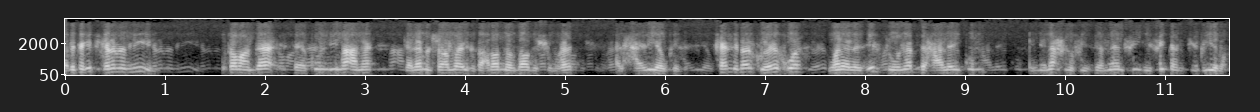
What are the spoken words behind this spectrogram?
طب انت جبت الكلام ده منين؟ وطبعا ده سيكون ليه معنى كلام إن شاء الله إذا تعرضنا لبعض الشبهات الحالية وكده. خلي بالكم يا إخوة وأنا لازلت أنبه عليكم إن نحن في زمان فيه فتن كبيرة.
